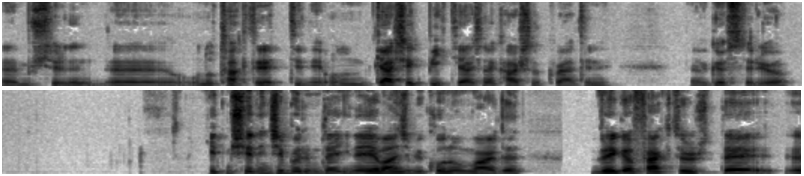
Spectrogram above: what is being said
e, müşterinin e, onu takdir ettiğini, onun gerçek bir ihtiyacına karşılık verdiğini e, gösteriyor. 77. bölümde yine yabancı bir konum vardı. Vega Factor'de e,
